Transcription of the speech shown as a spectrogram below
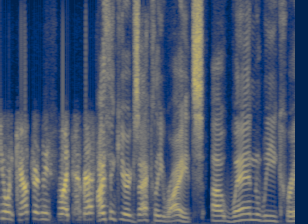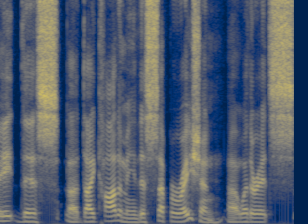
you encountered anything like that, Matthew? I think you're exactly right. Uh, when we create this uh, dichotomy, this separation, uh, whether it's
